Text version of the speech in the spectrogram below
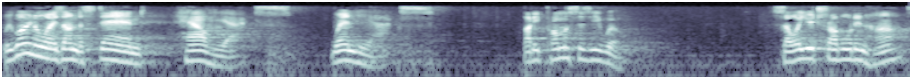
We won't always understand how He acts, when He acts, but He promises He will. So are you troubled in heart?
